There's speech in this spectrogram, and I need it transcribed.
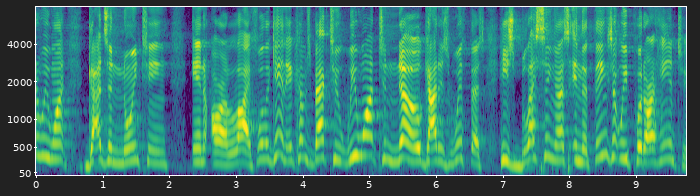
do we want God's anointing in our life? Well, again, it comes back to we want to know God is with us, He's blessing us in the things that we put our hand to.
